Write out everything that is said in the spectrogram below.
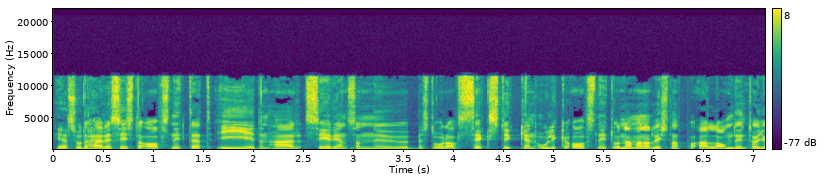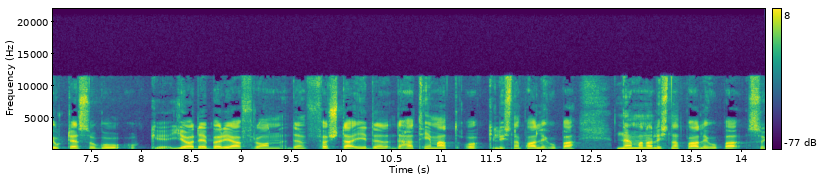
Ja, så det här är sista avsnittet i den här serien som nu består av sex stycken olika avsnitt. Och när man har lyssnat på alla, om du inte har gjort det, så gå och eh, gör det. Börja från den första i det här temat och lyssna på allihopa. När man har lyssnat på allihopa så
